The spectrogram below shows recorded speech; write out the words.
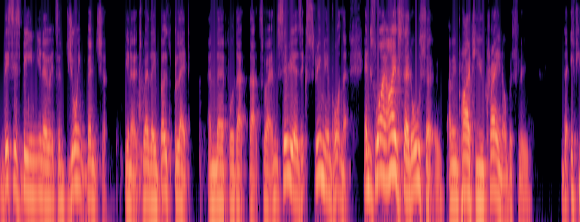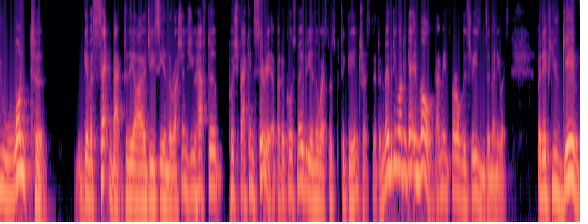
This has been, you know, it's a joint venture. You know, it's where they both bled, and therefore that that's where. And Syria is extremely important there, and it's why I've said also. I mean, prior to Ukraine, obviously, that if you want to give a setback to the IRGC and the Russians, you have to push back in Syria. But of course, nobody in the West was particularly interested, and nobody wanted to get involved. I mean, for obvious reasons in many ways. But if you give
